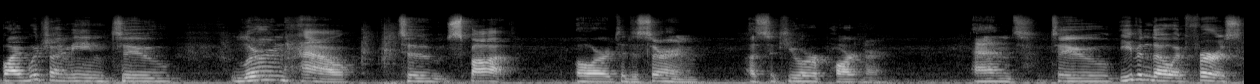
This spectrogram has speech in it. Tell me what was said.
by which I mean to learn how to spot or to discern a secure partner. And to, even though at first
